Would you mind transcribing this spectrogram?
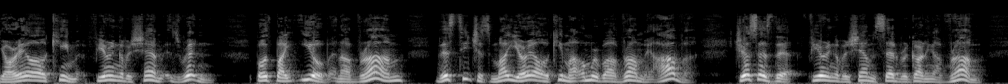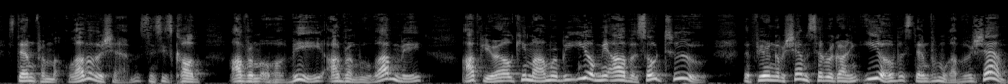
Yarei Elohim, fearing of Hashem, is written both by Eov and Avram, this teaches Ma Elohim Umr Avram Me'ava. Just as the fearing of Hashem said regarding Avram stemmed from love of Hashem, since he's called Avram Ohavi, Avram who loved me, Af Eov Me'ava. So too, the fearing of Hashem said regarding Eov stemmed from love of Hashem.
